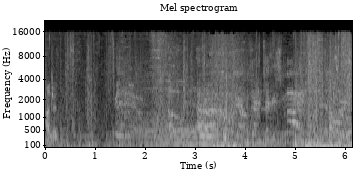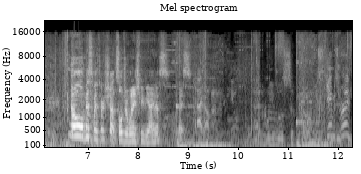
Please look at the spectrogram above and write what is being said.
500. No, missed my third shot. Soldier, one HP behind us. Nice. Yeah, I got him. And we will. This game is rigged.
